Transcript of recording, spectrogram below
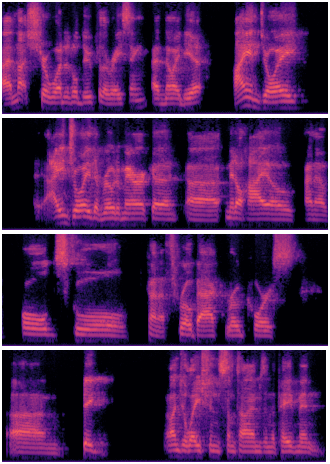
I'm not sure what it'll do for the racing. I have no idea. I enjoy I enjoy the Road America, uh, Mid Ohio kind of old school kind of throwback road course. Um, big undulations sometimes in the pavement.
